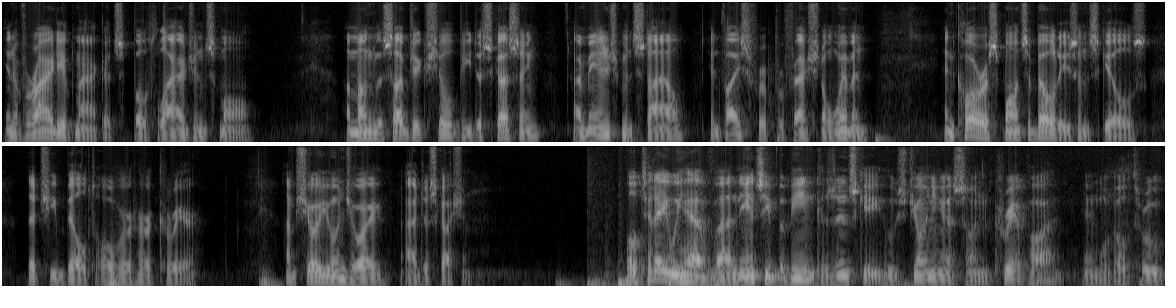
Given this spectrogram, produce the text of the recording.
in a variety of markets, both large and small. Among the subjects she'll be discussing are management style, advice for professional women, and core responsibilities and skills that she built over her career. I'm sure you enjoy our discussion. Well, today we have uh, Nancy Babine Kucinski, who's joining us on CareerPod, and we'll go through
